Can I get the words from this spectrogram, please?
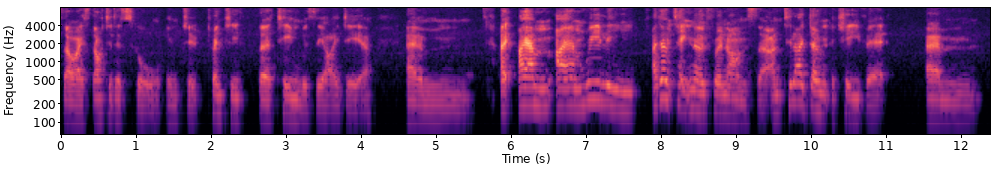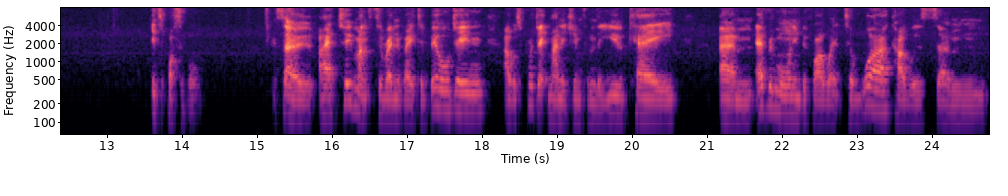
So I started a school into 2013 was the idea. Um, I, I am I am really I don't take no for an answer until I don't achieve it. Um, it's possible. So I had two months to renovate a building. I was project managing from the UK. Um, every morning before I went to work, I was um,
